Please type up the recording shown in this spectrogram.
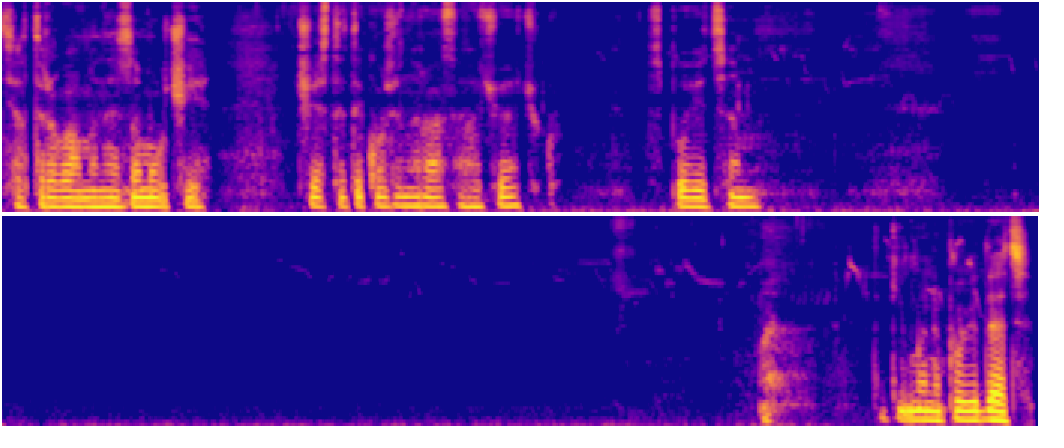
Ця трава мене замучує. Чистити кожен раз гачочок з повіцем. Такий в мене повідець,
